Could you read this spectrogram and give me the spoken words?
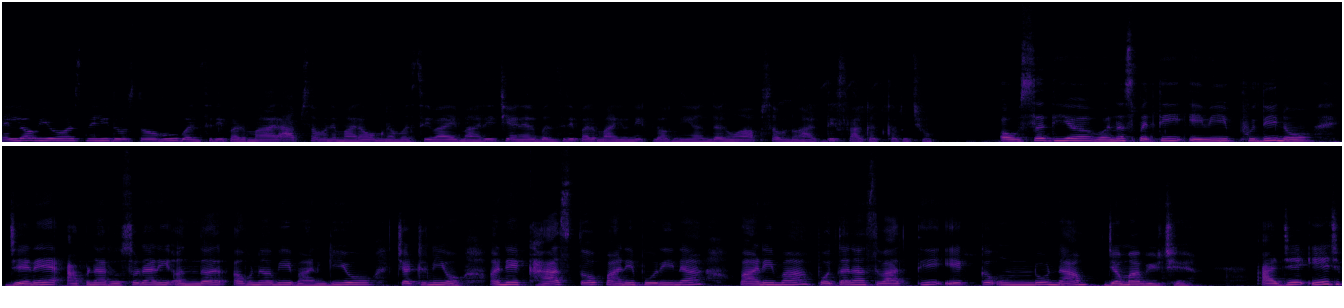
હેલો વ્યુઅર્સ નહીં દોસ્તો, હું બંસરી પરમાર. આપ સૌને મારા ઓમ નમઃ શિવાય. મારી ચેનલ બંસરી પરમાર યુનિક બ્લોગની અંદર હું આપ સૌનું હાર્દિક સ્વાગત કરું છું. ઔષધીય વનસ્પતિ એવી ફુદીનો જેણે આપણા રસોડાની અંદર અવનવી વાનગીઓ, ચટણીઓ અને ખાસ તો પાણીપુરીના પાણીમાં પોતાના સ્વાદથી એક ઊંડું નામ જમાવ્યું છે. આજે એ જ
